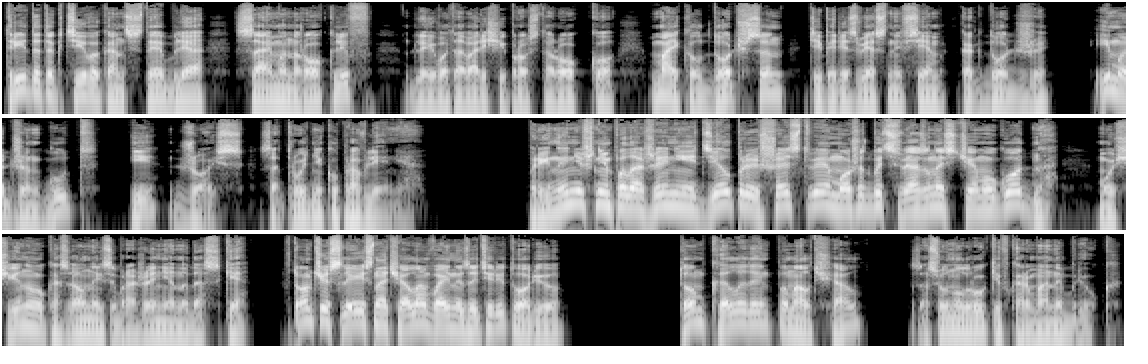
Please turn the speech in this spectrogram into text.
три детектива-констебля Саймон Роклифф, для его товарищей просто Рокко, Майкл Доджсон, теперь известный всем как Доджи, Имаджин Гуд и Джойс, сотрудник управления. При нынешнем положении дел происшествие может быть связано с чем угодно, мужчина указал на изображение на доске в том числе и с началом войны за территорию. Том Келлодейн помолчал, засунул руки в карманы брюк.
